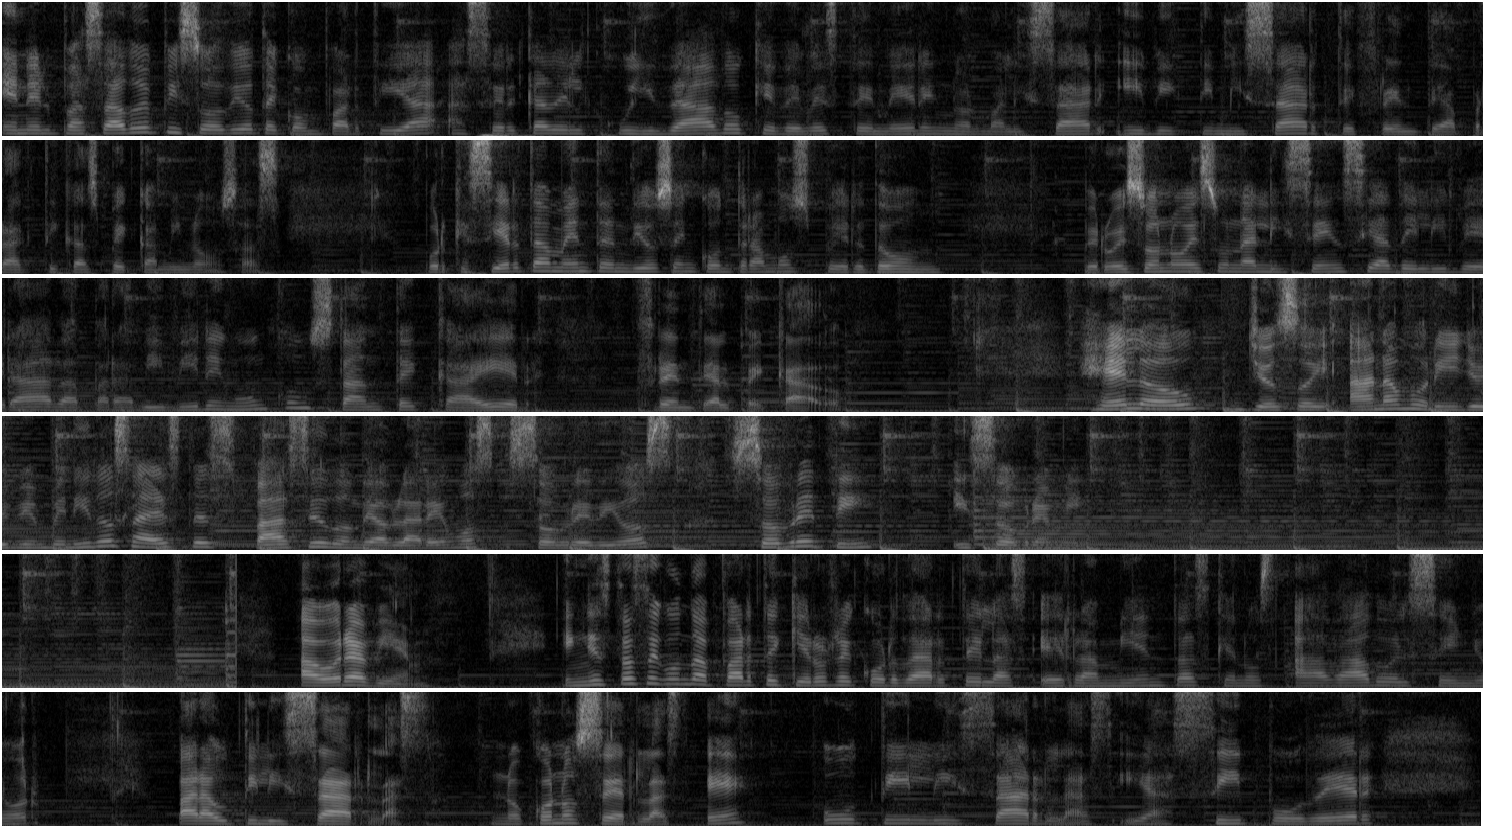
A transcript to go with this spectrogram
En el pasado episodio te compartía acerca del cuidado que debes tener en normalizar y victimizarte frente a prácticas pecaminosas, porque ciertamente en Dios encontramos perdón, pero eso no es una licencia deliberada para vivir en un constante caer frente al pecado. Hello, yo soy Ana Morillo y bienvenidos a este espacio donde hablaremos sobre Dios, sobre ti y sobre mí. Ahora bien, en esta segunda parte quiero recordarte las herramientas que nos ha dado el Señor para utilizarlas, no conocerlas, ¿eh? utilizarlas y así poder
